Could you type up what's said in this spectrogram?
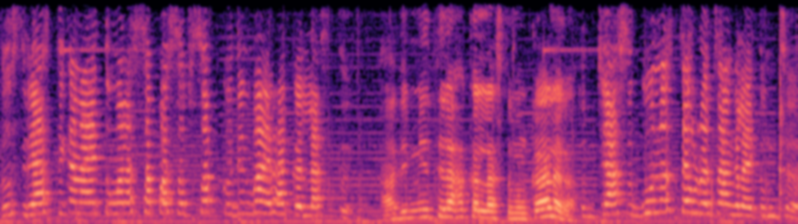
दुसरी असती का नाही तुम्हाला सपासप सपक देऊन बाहेर हाकललं असतं. आधी मी तिला हकललं असतं मग कळलं का? तुमचे असं गुणच तेवढं चांगलं आहे तुमचं.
